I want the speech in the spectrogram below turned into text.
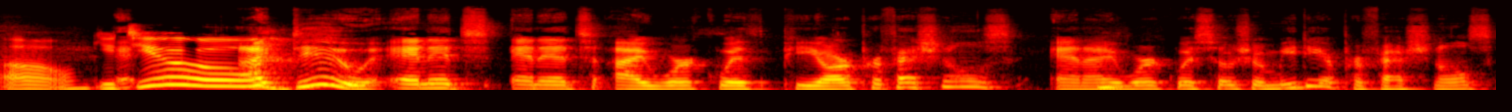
Oh, you do. I do, and it's and it's I work with PR professionals and I Mm-hmm. work with social media professionals,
